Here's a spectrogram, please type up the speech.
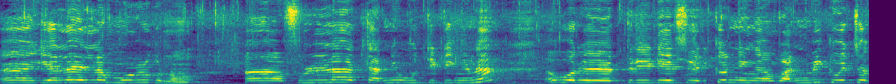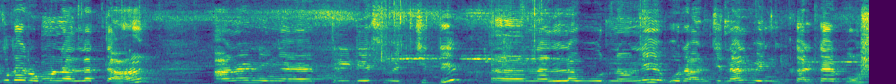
அஹ், இலை எல்லாம் முழுகணும். ஃபுல்லாக தண்ணி ஊற்றிட்டிங்கன்னா ஒரு த்ரீ டேஸ் வரைக்கும் நீங்கள் ஒன் வீக் வச்சா கூட ரொம்ப நல்லது தான் ஆனால் நீங்கள் த்ரீ டேஸ் வச்சுட்டு நல்லா ஊறினோடனே ஒரு அஞ்சு நாள் வெங்க கரெக்டாக இருக்கும்.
